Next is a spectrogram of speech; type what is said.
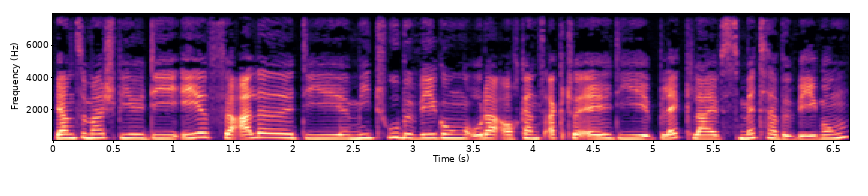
Wir haben zum Beispiel die Ehe für alle, die MeToo-Bewegung oder auch ganz aktuell die Black Lives Matter-Bewegung.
